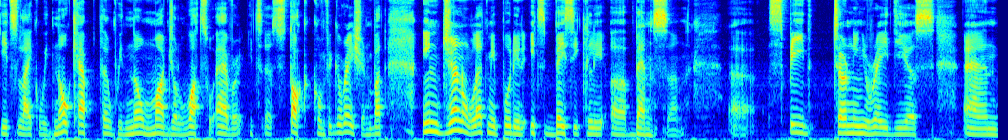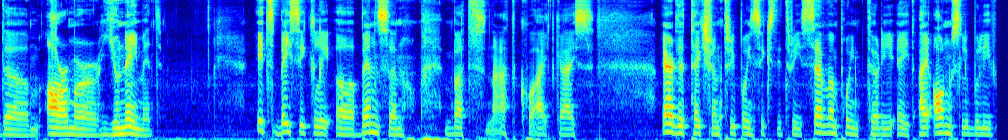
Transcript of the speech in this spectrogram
it's like with no captain with no module whatsoever. It's a stock configuration but in general let me put it it's basically a benson. Uh, speed turning radius and um, armor you name it it's basically a Benson, but not quite, guys. Air detection 3.63, 7.38. I honestly believe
